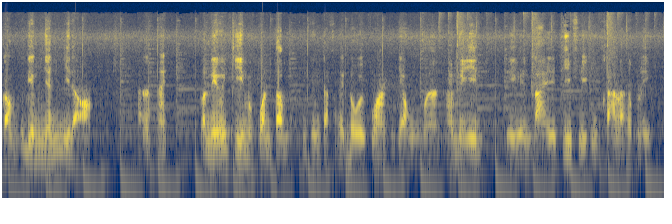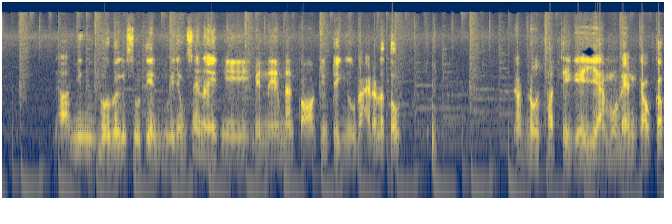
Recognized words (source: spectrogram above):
Có một cái điểm nhấn gì đó khá là hay. Còn nếu anh chị mà quan tâm thì chúng ta có thể đổi qua cái dòng mà 20 inch thì hiện tại chi phí cũng khá là hợp lý. Đó nhưng đối với cái số tiền về dòng xe này thì bên em đang có chương trình ưu đãi rất là tốt. Đó nội thất thì ghế da màu đen cao cấp.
